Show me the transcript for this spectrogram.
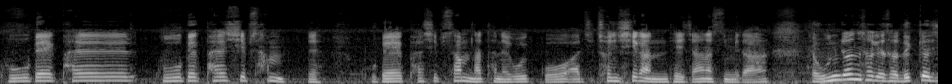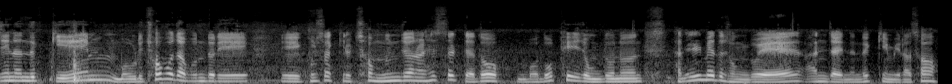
908, 983, 네, 983 나타내고 있고, 아직 1000시간 되지 않았습니다. 자, 운전석에서 느껴지는 느낌, 뭐, 우리 초보자분들이 이 굴삭기를 처음 운전을 했을 때도, 뭐, 높이 정도는 한 1m 정도에 앉아 있는 느낌이라서,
